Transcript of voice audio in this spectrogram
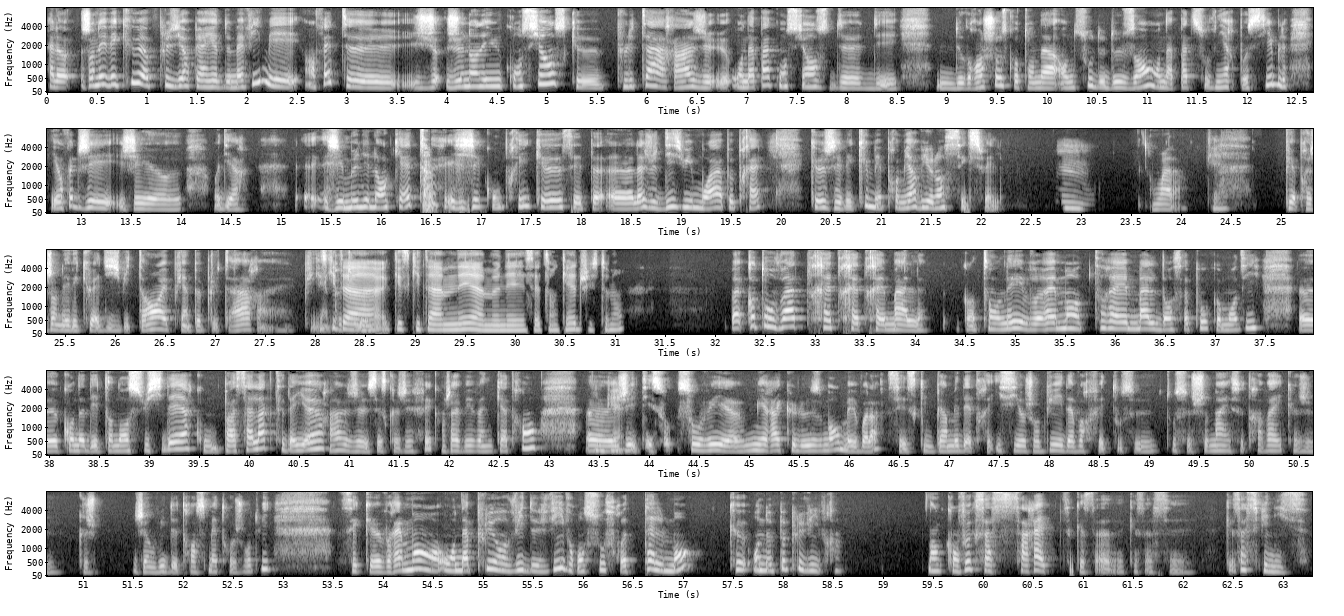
Alors, j'en ai vécu à plusieurs périodes de ma vie, mais en fait, euh, je, n'en ai eu conscience que plus tard. Hein. on n'a pas conscience de, de, de grand-chose quand on a en dessous de deux ans, on n'a pas de souvenirs possibles. Et en fait, j'ai, on va dire, j'ai mené l'enquête et j'ai compris que c'est à l'âge de 18 mois à peu près que j'ai vécu mes premières violences sexuelles. Hmm. Voilà. Puis après, j'en ai vécu à 18 ans et puis un peu plus tard. Qu'est-ce qui t'a amené à mener cette enquête justement? Bah, Quand on va très très très mal, quand on est vraiment très mal dans sa peau, comme on dit, euh, qu'on a des tendances suicidaires, qu'on passe à l'acte d'ailleurs. Hein, c'est ce que j'ai fait quand j'avais 24 ans. Euh, j'ai été sauvée euh, miraculeusement, mais voilà, c'est ce qui me permet d'être ici aujourd'hui et d'avoir fait tout ce, tout ce chemin et ce travail que je, que j'ai envie de transmettre aujourd'hui. C'est que vraiment, on n'a plus envie de vivre, on souffre tellement qu'on ne peut plus vivre. Donc on veut que ça s'arrête, que ça, que, ça se, que ça se finisse.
